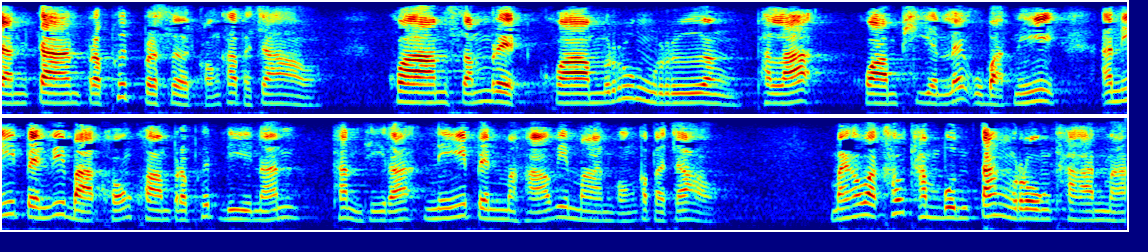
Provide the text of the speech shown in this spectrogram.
จรรย์การประพฤติประเสริฐของข้าพเจ้า ความสำเร็จ ความรุ่งเรืองพละความเพียรและอุบัตินี้ อันนี้เป็นวิบากของความประพฤติดีนั้น ท่านทีระนี้เป็นมหาวิมานของข้าพเจ้า หมายความว่าเขาทำบุญตั้งโรงทานมา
